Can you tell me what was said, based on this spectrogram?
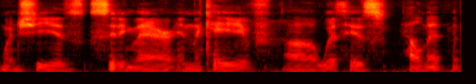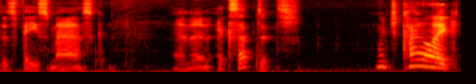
when she is sitting there in the cave uh, with his helmet, with his face mask, and then acceptance, which kind of like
